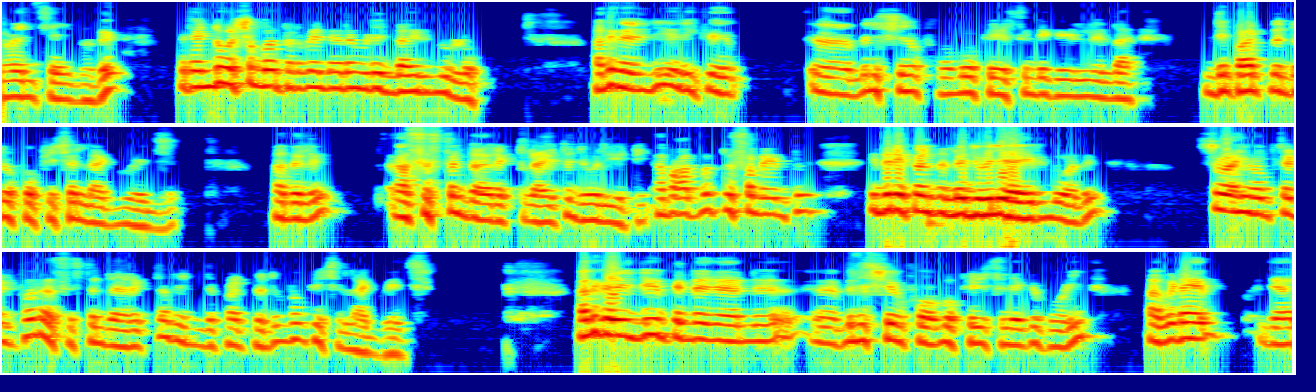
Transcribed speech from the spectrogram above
ജോയിൻ ചെയ്യുന്നത്. രണ്ട് വർഷം മാത്രമേ ഞാൻ അവിടെ ഉണ്ടായിരുന്നുള്ളൂ. അത് കഴിഞ്ഞ് എനിക്ക് മിനിസ്ട്രി ഓഫ് ഹോം അഫയേഴ്സിന്റെ കീഴിലുള്ള ഡിപ്പാർട്ട്മെന്റ് ഓഫ് ഒഫീഷ്യൽ ലാംഗ്വേജ്. അതിൽ അസിസ്റ്റന്റ് ഡയറക്ടറായിട്ട് ജോലി കിട്ടി. അപ്പോൾ അന്നത്തെ സമയത്ത് ഇതിനേക്കാൾ നല്ല ജോലിയായിരുന്നു അത്. So I opted for assistant director in Department of Official Language. അത് കഴിഞ്ഞ് പിന്നെ ഞാൻ മിനിസ്ട്രി ഓഫ് ഹോം അഫയേഴ്സിലേക്ക് പോയി. അവിടെ ഞാൻ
